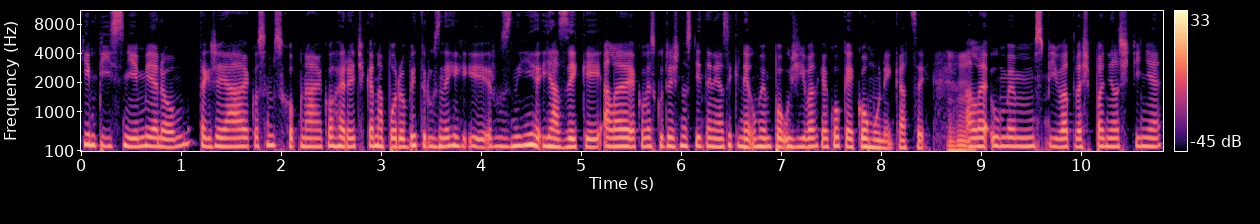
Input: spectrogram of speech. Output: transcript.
tím písním jenom, takže já jako jsem schopná jako herečka napodobit různých, různý jazyky, ale jako ve skutečnosti ten jazyk neumím používat jako ke komunikaci. Mhm. Ale umím zpívat ve španělštině.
